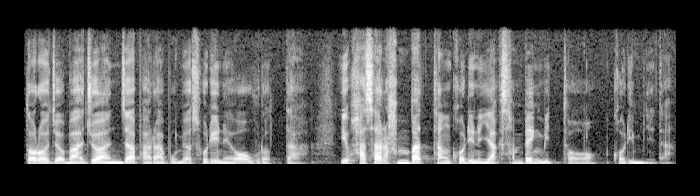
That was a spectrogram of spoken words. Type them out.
떨어져 마주 앉아 바라보며 소리내어 울었다. 이 화살 한바탕 거리는 약 300m 거리입니다.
